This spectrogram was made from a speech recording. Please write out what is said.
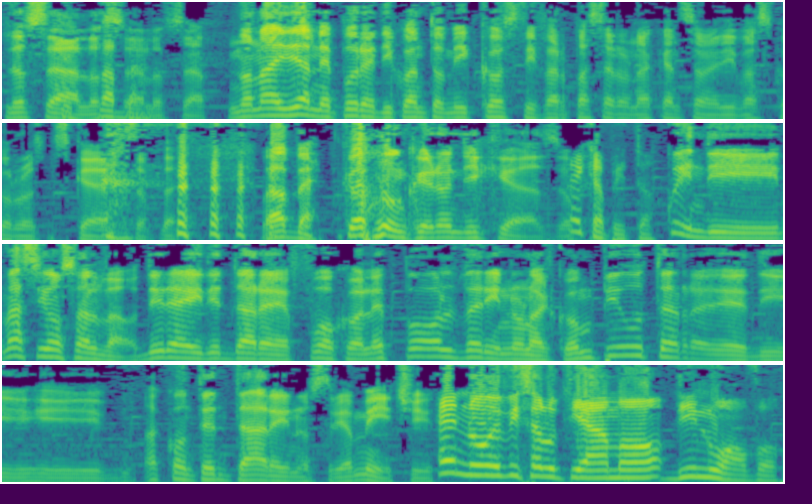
Lo sa, Eh, lo vabbè. sa, lo sa. Non hai idea neppure di quanto mi costi far passare una canzone di Vasco Rossi. Scherzo. Vabbè, comunque in ogni caso. Hai capito? Quindi, Massimo Salvao, direi di dare fuoco alle polveri, non al computer, e di accontentare i nostri amici. E noi vi salutiamo di nuovo.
